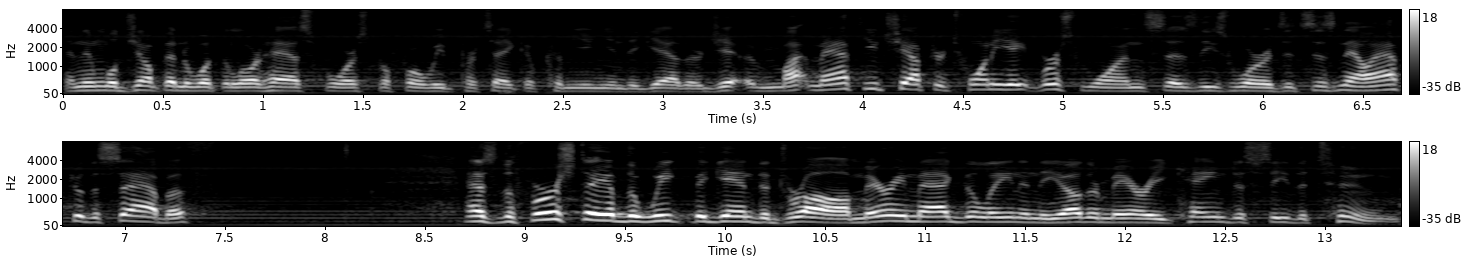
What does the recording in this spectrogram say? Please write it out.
and then we'll jump into what the Lord has for us before we partake of communion together. Je- Matthew chapter 28, verse 1 says these words It says, Now after the Sabbath, as the first day of the week began to draw, Mary Magdalene and the other Mary came to see the tomb.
